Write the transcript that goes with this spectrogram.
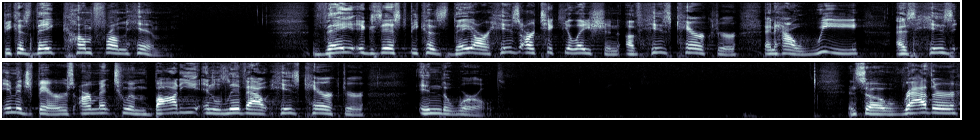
because they come from Him. They exist because they are His articulation of His character and how we, as His image bearers, are meant to embody and live out His character in the world. And so, rather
